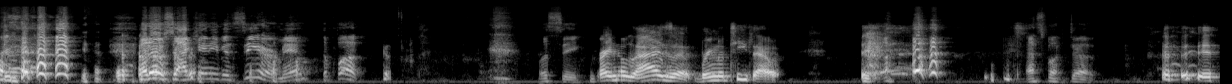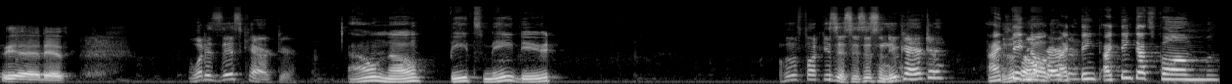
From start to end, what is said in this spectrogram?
I know, so I can't even see her, man. What the fuck? Let's see. Brighten those eyes up. Bring the teeth out. That's fucked up. yeah, it is. What is this character? I don't know. Beats me, dude. Who the fuck is this? Is this a new character? I Is think no. own I think I think that's from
